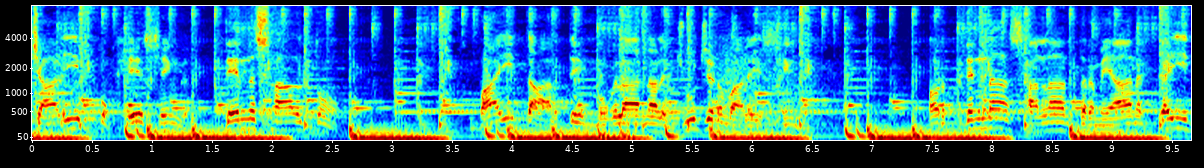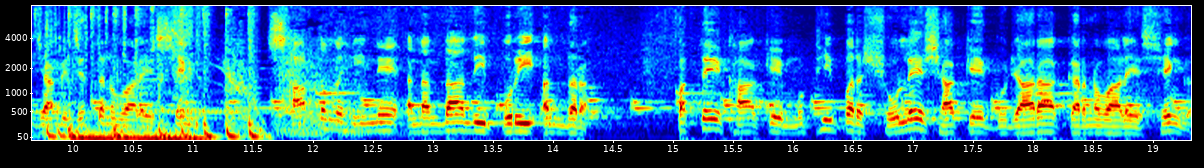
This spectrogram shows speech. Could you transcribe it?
40 ਭੁੱਖੇ ਸਿੰਘ 3 ਸਾਲ ਤੋਂ। 22 ਧਾਰ ਤੇ ਮੁਗਲਾਂ ਨਾਲ ਜੂਝਣ ਵਾਲੇ ਸਿੰਘ ਤਿੰਨਾਂ ਸਾਲਾਂ ਦਰਮਿਆਨ ਕਈ ਜੰਗ ਜਿੱਤਣ ਵਾਲੇ ਸਿੰਘ 7 ਮਹੀਨੇ ਆਨੰਦਾਂ ਦੀ ਪੁਰੀ ਅੰਦਰ ਪੱਤੇ ਖਾ ਕੇ ਮੁਠੀ ਪਰ ਛੋਲੇ ਛਾ ਗੁਜ਼ਾਰਾ ਕਰਨ ਵਾਲੇ ਸਿੰਘ।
